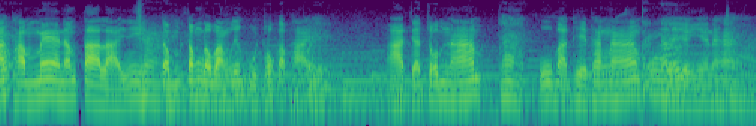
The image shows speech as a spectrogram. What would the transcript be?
ถ้าทำแม่น้ำตาไหลนี่ใช่ต้องต้องระวังเรื่องอุทกภัย อาจจะจมน้ำใช่ อุบัติเหตุทางน้ำทางน้ำ อะไรอย่างเงี้ยนะฮะ ใช่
